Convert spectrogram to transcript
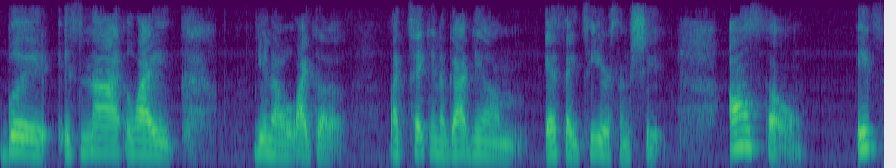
but it's not like, you know, like a, like taking a goddamn SAT or some shit. Also, it's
